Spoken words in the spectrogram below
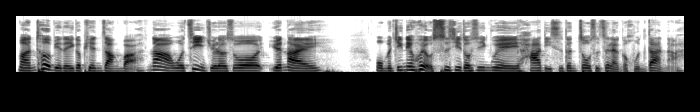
蛮特别的一个篇章吧。那我自己觉得说，原来我们今天会有世纪，都是因为哈迪斯跟宙斯这两个混蛋啊。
